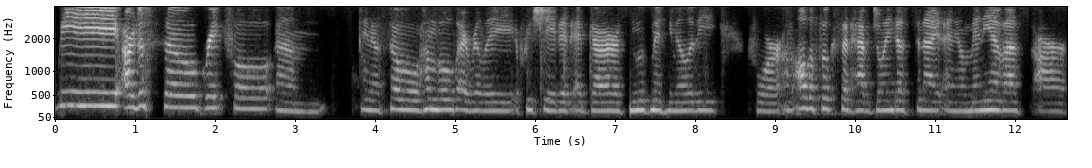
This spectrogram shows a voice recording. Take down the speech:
We are just so grateful, um, you know, so humbled. I really appreciated Edgar's movement, humility for um, all the folks that have joined us tonight. I know many of us are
